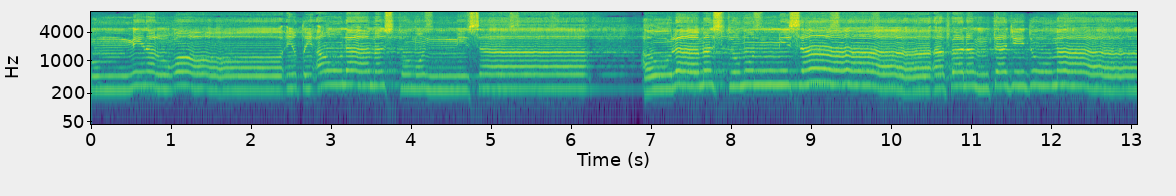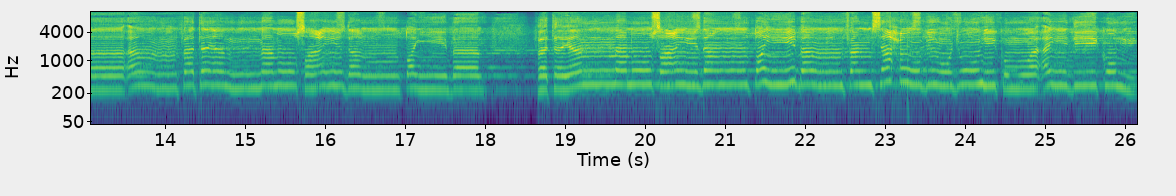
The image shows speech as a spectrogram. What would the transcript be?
منكم من الغائط أو لامستم النساء أو لامستم النساء فلم تجدوا ماء فتيمموا صعيدا طيبا فتيمموا صعيدا طيبا فامسحوا بوجوهكم وأيديكم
